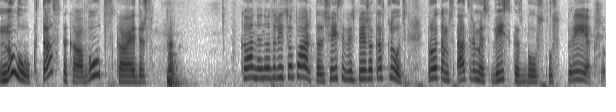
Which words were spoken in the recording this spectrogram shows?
Nu, lūk, tas tā kā būtu skaidrs. Kā nenodarīt savu pāri? Tad šīs ir visbiežākās kļūdas. Protams, atceramies viss, kas būs uz priekšu.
